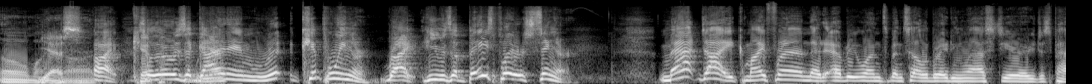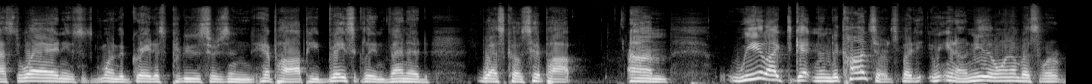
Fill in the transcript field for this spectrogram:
Oh my Yes. god. All right. Kip so there was a guy named Ri- Kip Winger. Right. He was a bass player singer. Matt Dike, my friend that everyone's been celebrating last year, he just passed away, and he was one of the greatest producers in hip hop. He basically invented West Coast hip hop. Um, we liked getting into concerts, but you know, neither one of us were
